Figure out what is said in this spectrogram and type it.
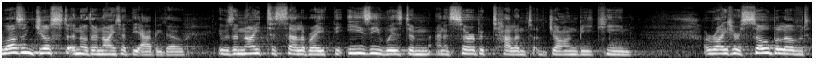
wasn't just another night at the Abbey, though. It was a night to celebrate the easy wisdom and acerbic talent of John B. Keane, a writer so beloved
